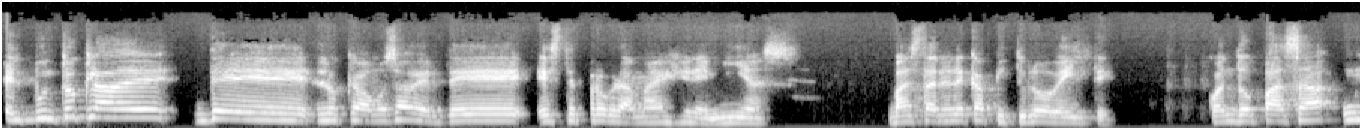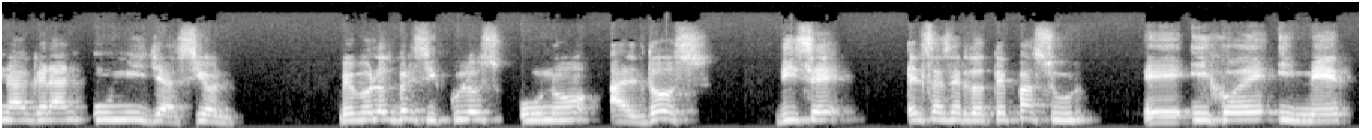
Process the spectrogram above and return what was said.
El punto clave de lo que vamos a ver de este programa de Jeremías va a estar en el capítulo 20, cuando pasa una gran humillación. Vemos los versículos 1 al 2. Dice, el sacerdote Pasur, eh, hijo de Imer,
